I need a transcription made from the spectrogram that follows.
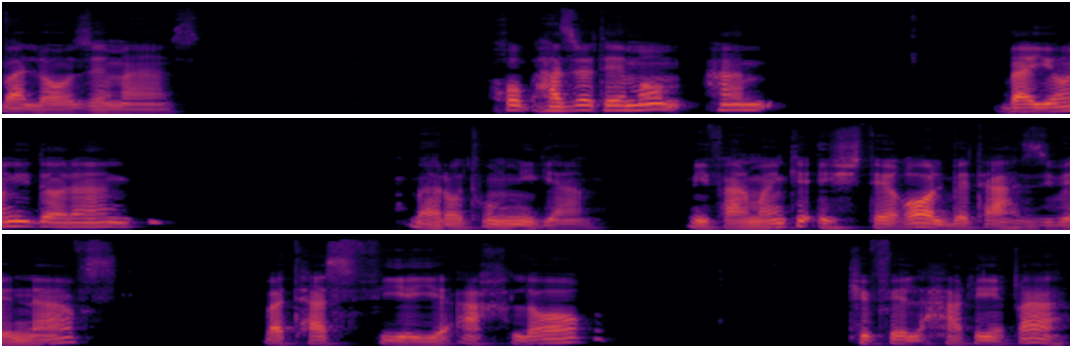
و لازم است. خب حضرت امام هم بیانی دارند براتون میگم. میفرمایند که اشتغال به تهذیب نفس و تصفیه اخلاق که فی الحقیقه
